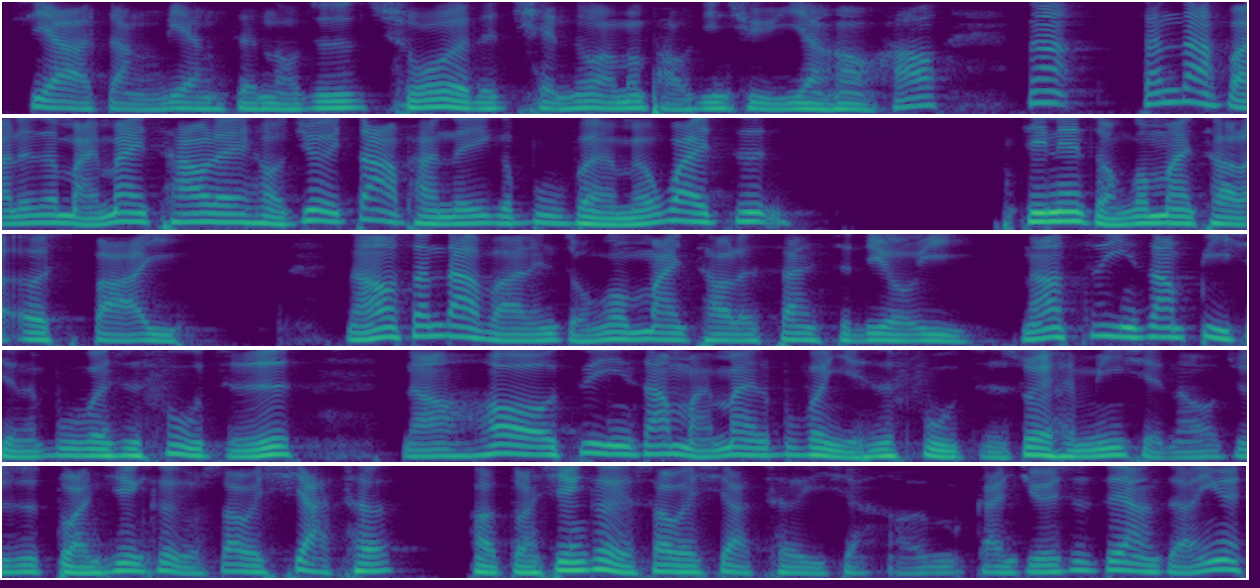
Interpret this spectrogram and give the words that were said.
价涨量增哦，就是所有的钱都慢慢跑进去一样哈。好，那三大法人的买卖超嘞，哈，就以大盘的一个部分有没有外资？今天总共卖超了二十八亿，然后三大法人总共卖超了三十六亿，然后自营商避险的部分是负值，然后自营商买卖的部分也是负值，所以很明显哦，就是短线客有稍微下车。好，短线客也稍微下车一下，啊，感觉是这样子啊，因为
